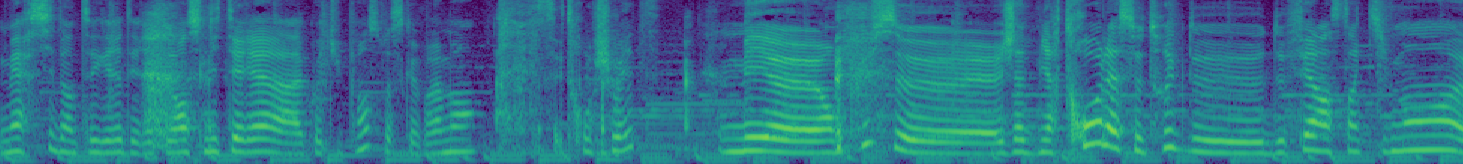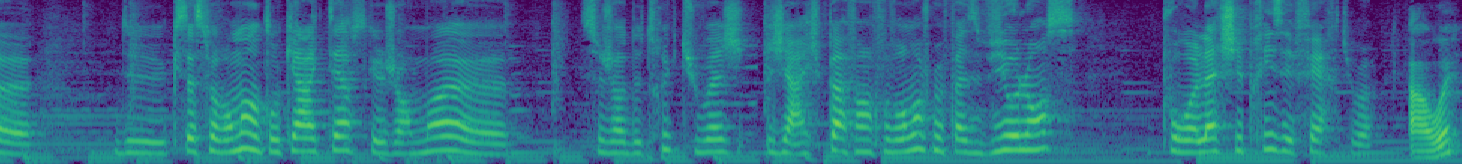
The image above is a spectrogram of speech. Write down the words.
merci d'intégrer des références littéraires à quoi tu penses parce que vraiment, c'est trop chouette. Mais euh, en plus, euh, j'admire trop là ce truc de, de faire instinctivement, de, que ça soit vraiment dans ton caractère parce que genre moi, ce genre de truc, tu vois, j'y arrive pas. Enfin, faut vraiment que je me fasse violence pour lâcher prise et faire, tu vois. Ah ouais?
